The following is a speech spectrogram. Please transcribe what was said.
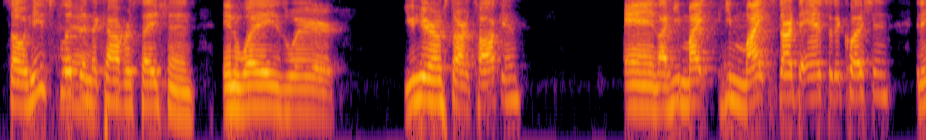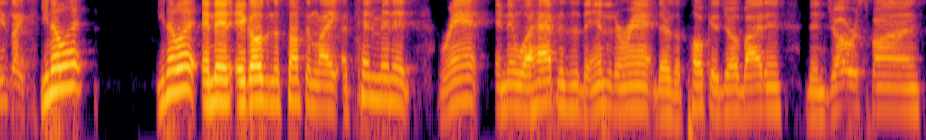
so he's flipping Yeah. the conversation in ways where you hear him start talking and like he might he might start to answer the question and he's like you know what? You know what? And then it goes into something like a 10 minute rant and then what happens at the end of the rant there's a poke at joe biden then joe responds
